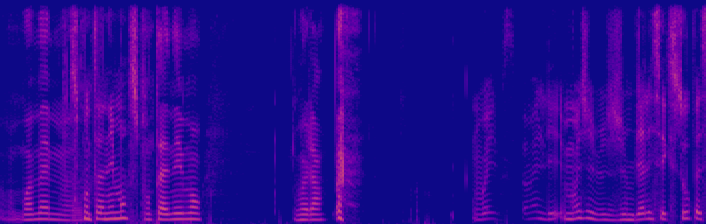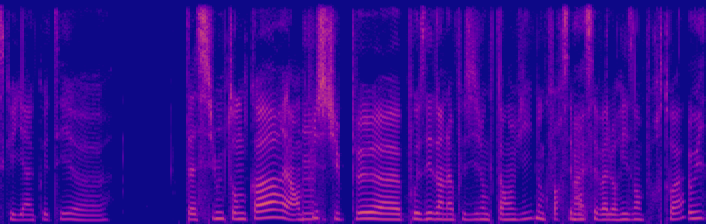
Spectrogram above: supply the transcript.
moi-même euh, spontanément? spontanément. Voilà. Oui, c'est pas mal. les- Moi, j'ai- j'aime bien les sextos parce qu'il y a un côté. T'assumes ton corps et en Mm. plus, tu peux euh, poser dans la position que tu as envie. Donc, forcément, Ouais. c'est valorisant pour toi. Oui.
